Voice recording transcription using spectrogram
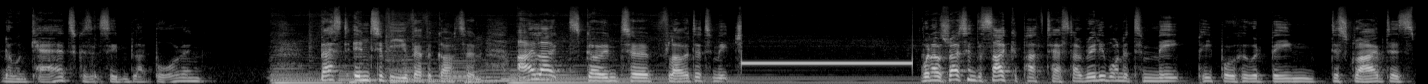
no one cared because it seemed like boring. Best interview you've ever gotten? I liked going to Florida to meet. When I was writing the psychopath test, I really wanted to meet people who had been described as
